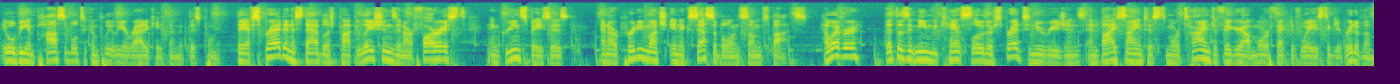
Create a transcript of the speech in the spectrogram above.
it will be impossible to completely eradicate them at this point. They have spread and established populations in our forests and green spaces and are pretty much inaccessible in some spots. However, that doesn't mean we can't slow their spread to new regions and buy scientists more time to figure out more effective ways to get rid of them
